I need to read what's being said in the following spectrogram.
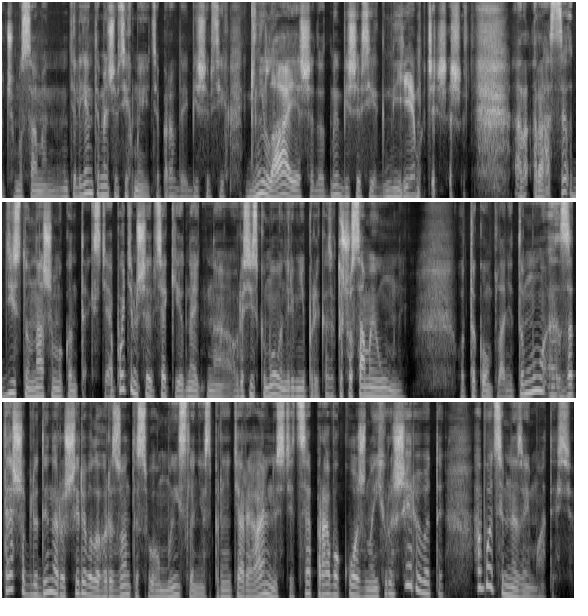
Ну, Чому саме? Інтелігенти менше всіх миються, правда? І більше всіх гнілає ще, ми більше всіх гниємо чи ще щось. Раз, це дійсно в нашому контексті. А потім ще всякі навіть на російську мову на рівні приказок, то що саме умний. От в такому плані. Тому е, за те, щоб людина розширювала горизонти свого мислення, сприйняття реальності, це право кожного їх розширювати або цим не займатися.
